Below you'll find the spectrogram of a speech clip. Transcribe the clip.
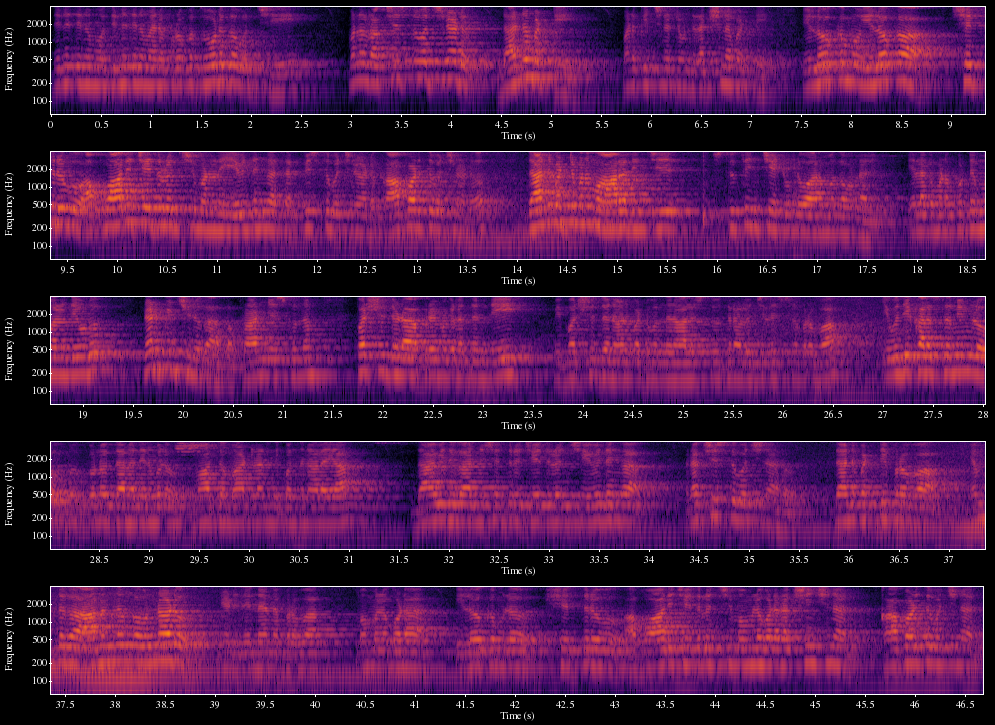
దినదినము దినదినమైన కృప తోడుగా ఉంచి మనం రక్షిస్తూ వచ్చినాడు. దాన్ని బట్టి మనకిచ్చినటువంటి రక్షణ బట్టి ఈ లోకము ఈ లోక శత్రువు అపవాది చేతుల నుంచి మనల్ని ఏ విధంగా తప్పిస్తూ వచ్చినాడు కాపాడుతూ వచ్చినాడో దాన్ని బట్టి మనము ఆరాధించి స్థుతించేటువంటి వారముగా ఉండాలి. ఇలాగ మన కుటుంబాలను దేవుడు నడిపించునుగాక. ప్రాణం చేసుకుందాం. పరిశుద్ధుడా ప్రేమగల తండ్రి మీ పరిశుద్ధ నానుబట్టి వందనాలు స్తోత్రాలు చెల్లిస్తున్న ప్రభా. ఈ ఉదయకాల సమయంలో పునరుద్ధరణ పునరుద్ధాన మాతో మాట్లాడింది కొందనాలయ్యా దావిదు గారిని శత్రు చేతుల నుంచి ఏ విధంగా రక్షిస్తూ వచ్చినారు. దాన్ని బట్టి ప్రభా ఎంతగా ఆనందంగా ఉన్నాడో నేడు తిన్నాను ప్రభా? మమ్మల్ని కూడా ఈ లోకంలో శత్రువు అపవాది చేతుల నుంచి మమ్మల్ని కూడా రక్షించినారు కాపాడుతూ వచ్చినారు.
